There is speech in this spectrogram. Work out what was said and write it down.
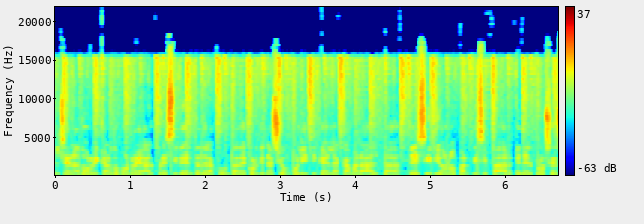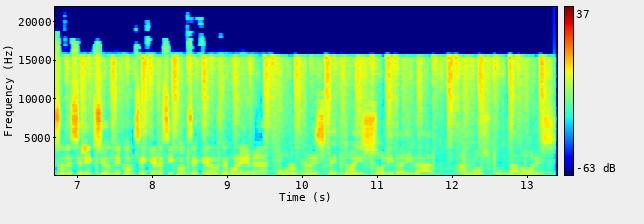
El senador Ricardo Monreal, presidente de la Junta de Coordinación Política en la Cámara Alta, decidió no participar en el proceso de selección de consejeras y consejeros de Morena. Por respeto y solidaridad a los fundadores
